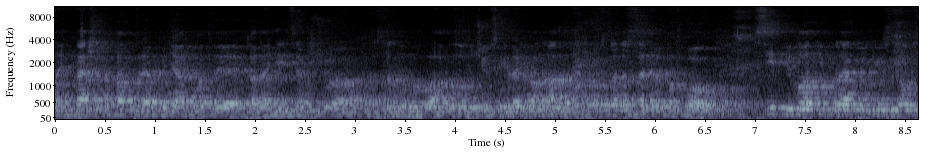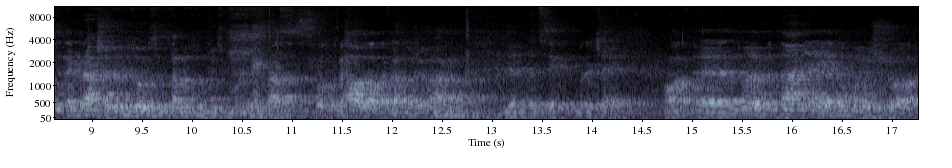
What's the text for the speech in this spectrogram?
найперше, напевно, треба подякувати канадійцям, що звернули увагу Золочівський район, але хочу сказати, що це не випадково. Всі пілотні проекти в Львівській області найкраще реалізовуються саме в Золочівському районі. У нас просто аула така дуже гарна для, для цих речей. От, е, друге питання, я думаю, що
